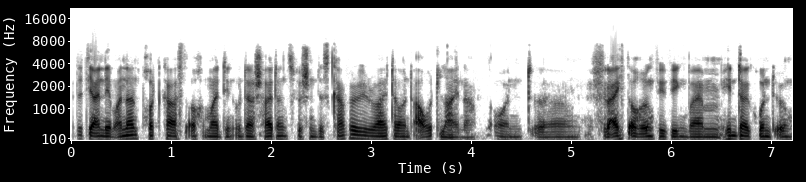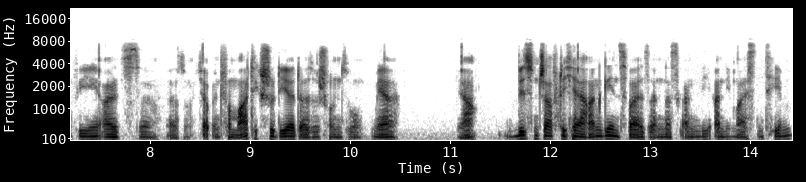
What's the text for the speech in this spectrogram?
hattet ja in dem anderen Podcast auch immer den Unterscheidung zwischen Discovery Writer und Outliner und äh, vielleicht auch irgendwie wegen meinem Hintergrund irgendwie als äh, also ich habe Informatik studiert, also schon so mehr ja wissenschaftliche Herangehensweise an das an die an die meisten Themen.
